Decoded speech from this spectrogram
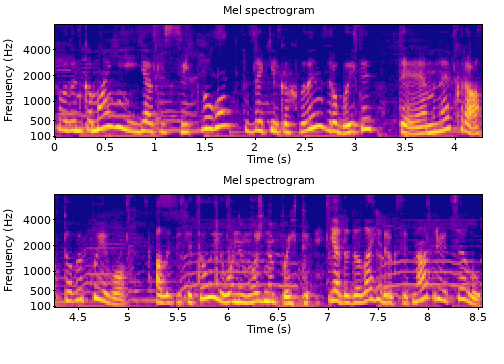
Хвилинка магії, як із світлого, за кілька хвилин зробити темне крафтове пиво, але після цього його не можна пити. Я додала гідроксид натрію, це лук.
